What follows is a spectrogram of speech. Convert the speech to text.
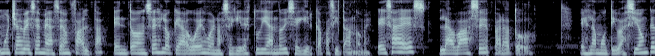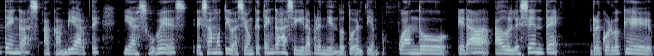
muchas veces me hacen falta. Entonces lo que hago es, bueno, seguir estudiando y seguir capacitándome. Esa es la base para todo. Es la motivación que tengas a cambiarte y a su vez esa motivación que tengas a seguir aprendiendo todo el tiempo. Cuando era adolescente, recuerdo que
